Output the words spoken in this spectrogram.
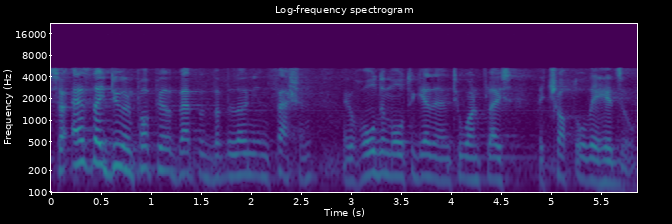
So, as they do in popular Babylonian fashion, they hold them all together into one place. They chopped all their heads off.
